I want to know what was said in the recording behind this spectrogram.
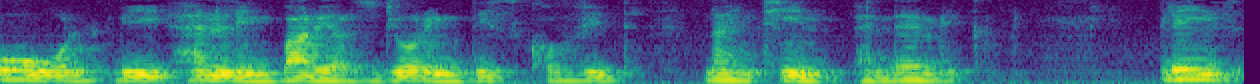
who would be handling burials during this COVID-19 pandemic. Please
